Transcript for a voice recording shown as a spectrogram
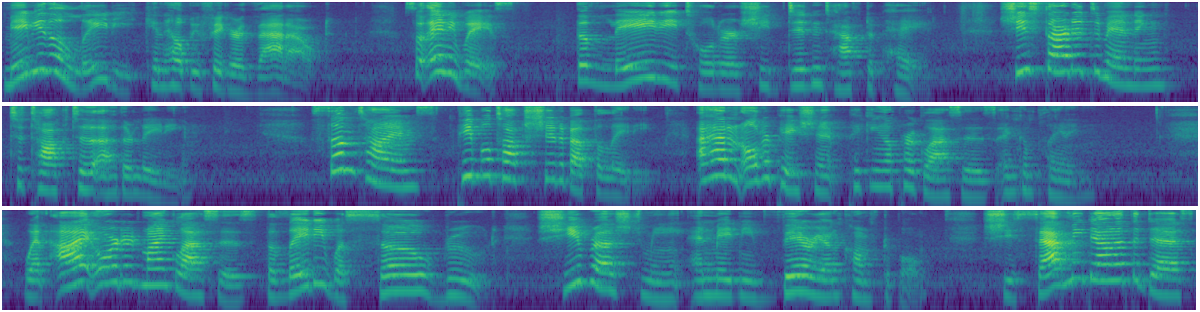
Maybe the lady can help you figure that out. So, anyways, the lady told her she didn't have to pay. She started demanding to talk to the other lady. Sometimes people talk shit about the lady. I had an older patient picking up her glasses and complaining. When I ordered my glasses, the lady was so rude. She rushed me and made me very uncomfortable. She sat me down at the desk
